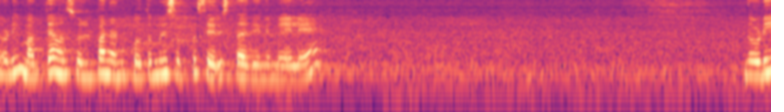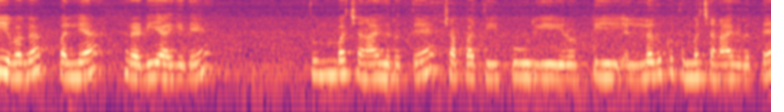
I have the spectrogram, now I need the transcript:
ನೋಡಿ, ಮತ್ತೆ ಒಂದು ಸ್ವಲ್ಪ ನಾನು ಕೊತ್ತಂಬರಿ ಸೊಪ್ಪು ಸೇರಿಸ್ತಾ ಇದ್ದೀನಿ ಮೇಲೆ. ನೋಡಿ, ಇವಾಗ ಪಲ್ಯ ರೆಡಿಯಾಗಿದೆ. ತುಂಬ ಚೆನ್ನಾಗಿರುತ್ತೆ. ಚಪಾತಿ, ಪೂರಿ, ರೊಟ್ಟಿ ಎಲ್ಲದಕ್ಕೂ ತುಂಬ ಚೆನ್ನಾಗಿರುತ್ತೆ.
